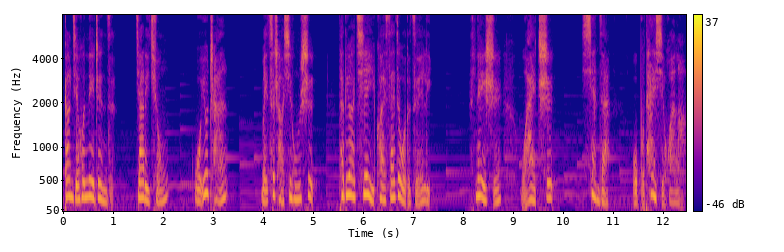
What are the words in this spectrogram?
刚结婚那阵子，家里穷，我又馋，每次炒西红柿，他都要切一块塞在我的嘴里。那时我爱吃，现在我不太喜欢了。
